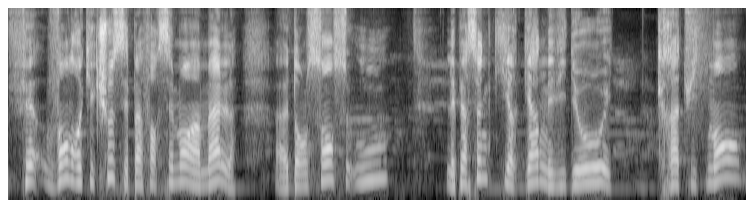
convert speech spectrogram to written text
faire vendre quelque chose, c'est pas forcément un mal dans le sens où les personnes qui regardent mes vidéos gratuitement,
